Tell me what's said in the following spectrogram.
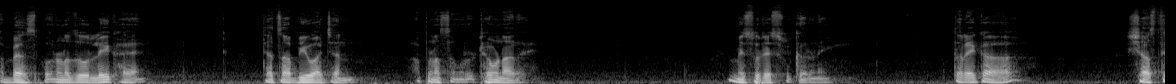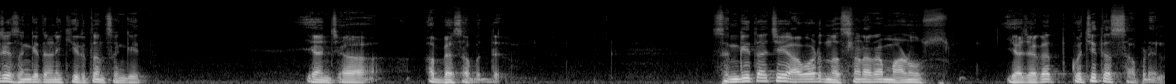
अभ्यासपूर्ण जो लेख आहे त्याचा अभिवाचन आपणासमोर ठेवणार आहे. मी सुरेश कुलकर्णी. तर एका शास्त्रीय संगीत आणि कीर्तन संगीत यांच्या अभ्यासाबद्दल. संगीताची आवड नसणारा माणूस या जगात क्वचितच सापडेल.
